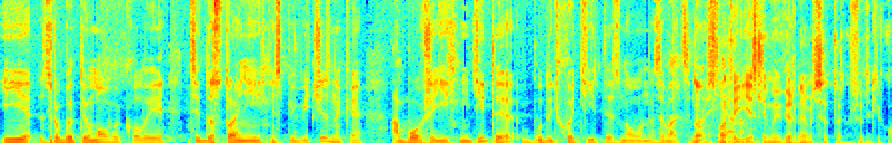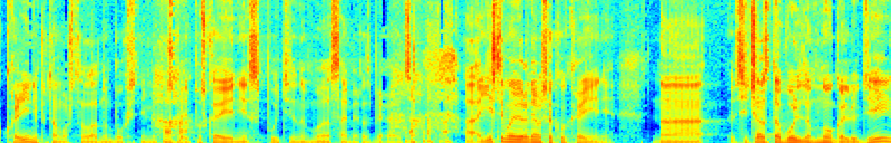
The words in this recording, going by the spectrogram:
і зробити умови, коли ці достойні їхні співвітчизники або вже їхні діти будуть хотіти знову називати себе Ну, росіянами. смотри, если мы вернемся так все-таки к Украине, потому что, ладно, бог с ними, так сказать, пускай они с Путиным э, сами разбираются. А если мы вернемся к Украине, на, Сейчас довольно много людей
